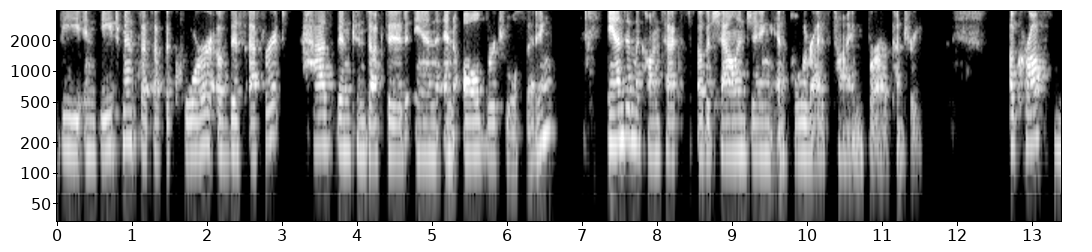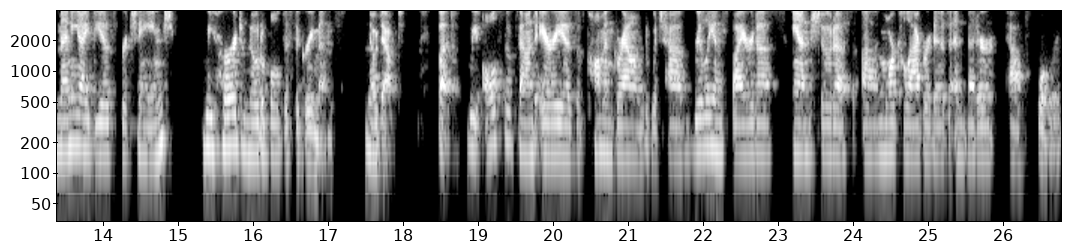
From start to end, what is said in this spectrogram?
the engagement that's at the core of this effort has been conducted in an all virtual setting and in the context of a challenging and polarized time for our country. Across many ideas for change, we heard notable disagreements, no doubt, but we also found areas of common ground which have really inspired us and showed us a more collaborative and better path forward.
